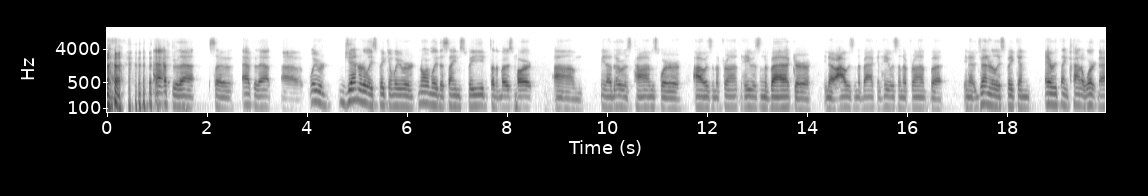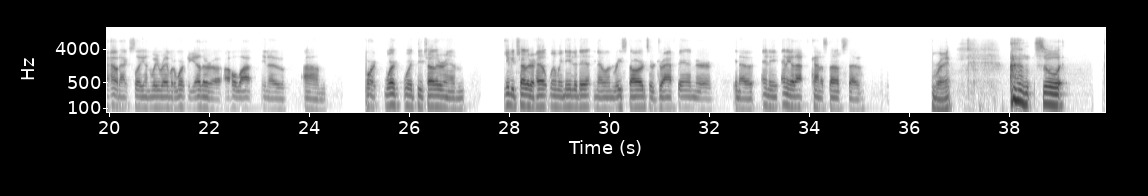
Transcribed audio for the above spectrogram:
after that, so after that, uh, we were generally speaking, we were normally the same speed for the most part. Um, you know, there was times where I was in the front, he was in the back, or you know, I was in the back and he was in the front. But you know, generally speaking, everything kind of worked out actually, and we were able to work together a, a whole lot. You know, um, work work with each other and give each other help when we needed it. You know, on restarts or drafting or you know any any of that kind of stuff. So Right. so,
